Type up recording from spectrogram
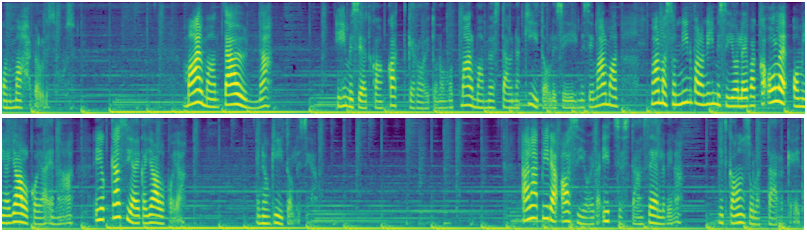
on mahdollisuus. Maailma on täynnä ihmisiä, jotka on katkeroitunut, mutta maailma on myös täynnä kiitollisia ihmisiä. Maailma on, maailmassa on niin paljon ihmisiä, joille ei vaikka ole omia jalkoja enää. Ei ole käsiä eikä jalkoja. Ja ne on kiitollisia. Älä pidä asioita itsestään selvinä, mitkä on sulle tärkeitä.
